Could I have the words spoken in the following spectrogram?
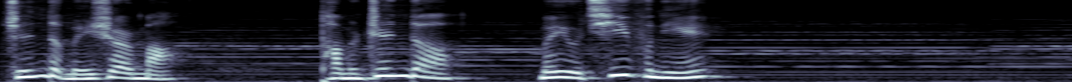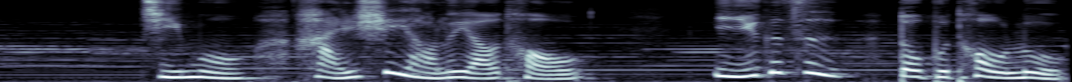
真的没事吗？他们真的没有欺负你？”吉姆还是摇了摇头，一个字都不透露。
